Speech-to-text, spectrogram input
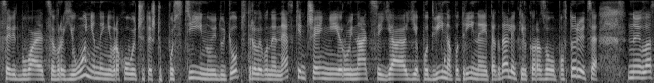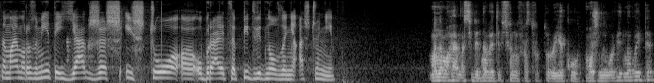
це відбувається в регіоні. Нині враховуючи те, що постійно йдуть обстріли, вони нескінченні, руйнація є подвійна, потрійна і так далі. Кількаразово повторюється. Ну і власне маємо розуміти, як же ж і що е, обирається під відновлення, а що ні. Ми намагаємося відновити всю інфраструктуру, яку можливо відновити.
